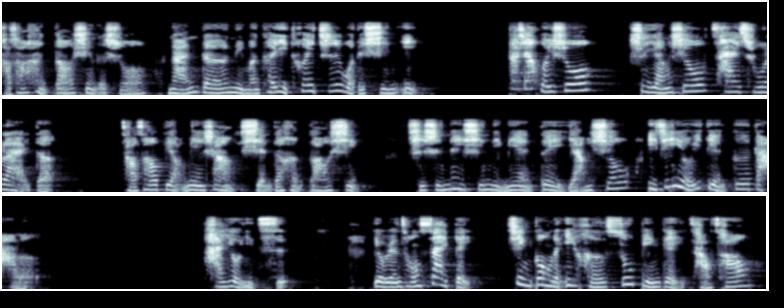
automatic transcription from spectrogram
曹操很高兴的说：“难得你们可以推知我的心意。”大家回说是杨修猜出来的。曹操表面上显得很高兴，其实内心里面对杨修已经有一点疙瘩了。还有一次，有人从塞北。进贡了一盒酥饼给曹操，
